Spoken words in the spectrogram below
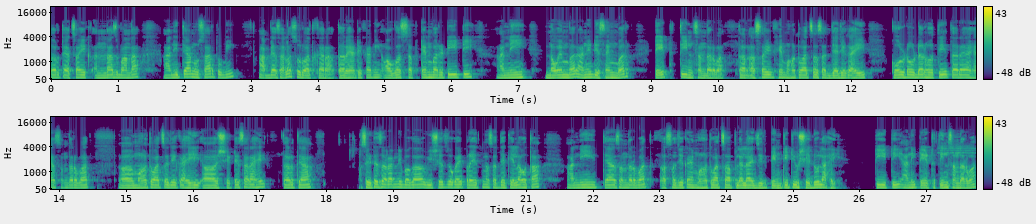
तर त्याचा एक अंदाज बांधा आणि त्यानुसार तुम्ही अभ्यासाला सुरुवात करा. तर या ठिकाणी August September T E T आणि नोव्हेंबर आणि डिसेंबर टेट तीन संदर्भात. तर असं एक हे महत्त्वाचं सध्या जे काही कोर्ट ऑर्डर होती तर ह्या संदर्भात महत्त्वाचं जे काही शेटेसर सर आहे तर त्या शेटे सरांनी बघा विशेष जो काही प्रयत्न सध्या केला होता आणि त्या संदर्भात असं जे काही महत्त्वाचं आपल्याला जे टेंटेटिव्ह शेड्यूल आहे टी ई टी आणि टेट तीन संदर्भात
